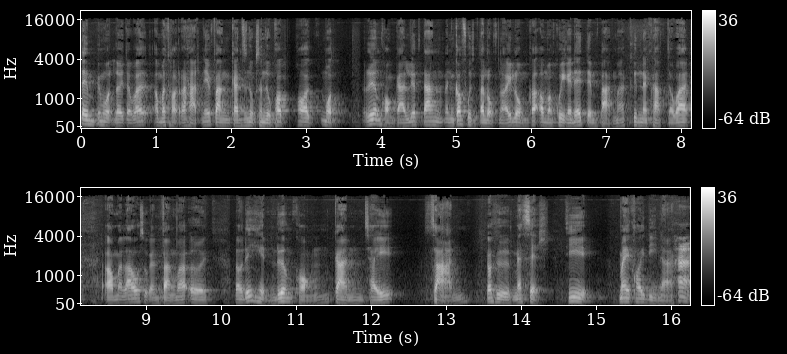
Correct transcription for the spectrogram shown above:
เต็มไปหมดเลยแต่ว่าเอามาถอดรหัสให้ฟังกันสนุกสนุกพอพอหมดเรื่องของการเลือกตั้ง มันก็ฝุ่นตลบน้อยลง ก็เอามาคุยกันได้เต็มปากมากขึ้นนะครับ แต่ว่าเอามาเล่าสู่กันฟังว่าเออเราได้เห็นเรื่องของการใช้สารก็คือ message ที่ไม่ค่อยดีนะฮะ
